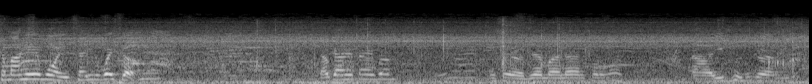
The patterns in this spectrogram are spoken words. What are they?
Come out here and warn you, tell you to wake up, man. Y'all got anything, brother? You said Jeremiah 9 21? Oh, you, you go.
